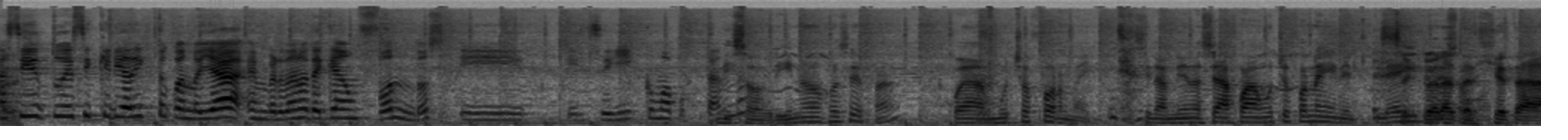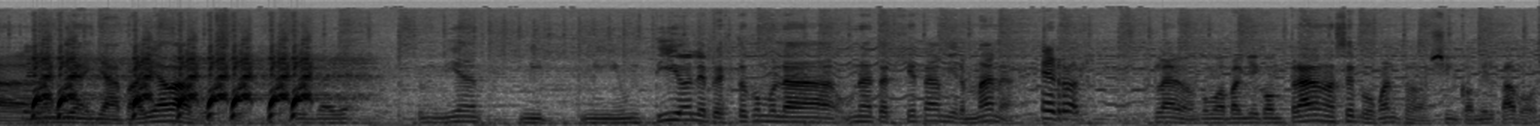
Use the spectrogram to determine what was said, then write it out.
así tú decís que eres adicto cuando ya en verdad no te quedan fondos y, y seguís como apostando. Mi sobrino Josefa juega mucho Fortnite. Así también, o sea, juega mucho Fortnite en el Play. Se y quedó la tarjeta. Ya, ya, para allá va. pues. Un día mi, mi- un tío le prestó como la, una tarjeta a mi hermana. Error. Claro, como para que comprara, no sé, por cuánto, 5 mil pavos.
